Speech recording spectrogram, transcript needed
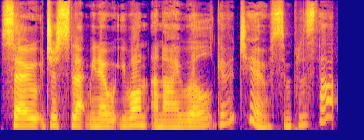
So just let me know what you want and I will give it to you. Simple as that.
